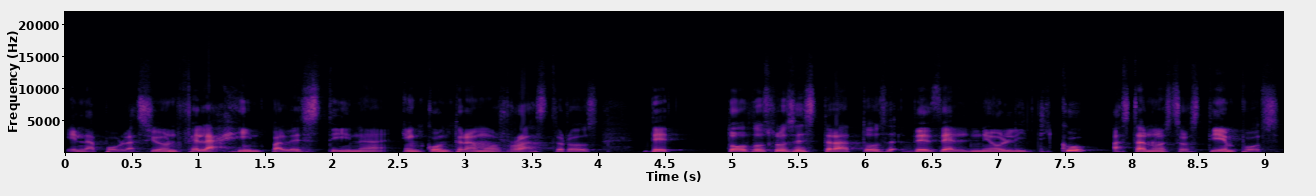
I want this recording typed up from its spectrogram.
en la población felajín palestina encontramos rastros de todos los estratos desde el neolítico hasta nuestros tiempos.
